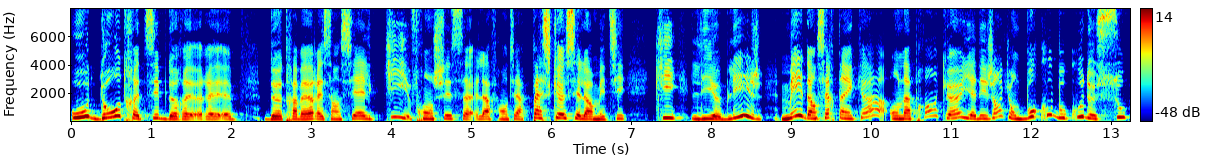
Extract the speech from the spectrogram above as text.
ou d'autres types de, de travailleurs essentiels qui franchissent la frontière parce que c'est leur métier qui l'y oblige, mais dans certains cas, on apprend qu'il y a des gens qui ont beaucoup, beaucoup de sous,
